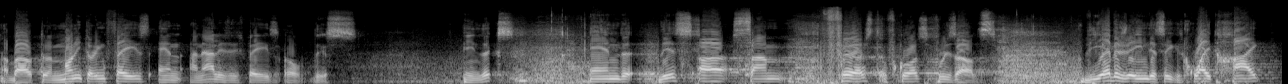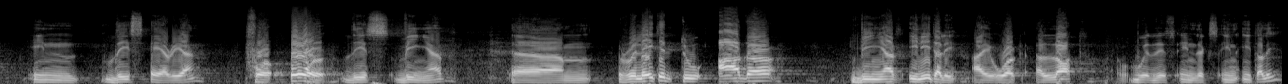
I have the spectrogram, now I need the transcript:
about the monitoring phase and analysis phase of this index. And these are some first, of course, results. The average index is quite high in this area for all this vineyard um, related to other vineyards in Italy. I work a lot with this index in Italy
